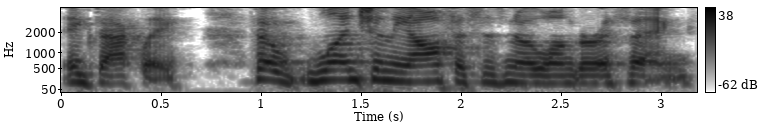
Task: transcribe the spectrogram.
Exactly. So lunch in the office is no longer a thing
